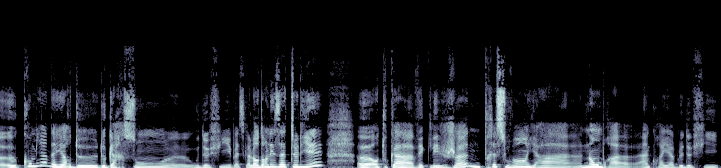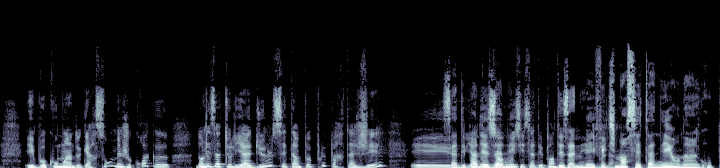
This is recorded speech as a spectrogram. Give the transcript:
euh, combien d'ailleurs de, garçons ou de filles? Parce que alors dans les ateliers, en tout cas avec les jeunes, très souvent il y a un nombre incroyable de filles et beaucoup moins de garçons. Mais je crois que dans les ateliers adultes, c'est un peu plus partagé. Et ça dépend il y a des, années. aussi, ça dépend des années. Mais effectivement, cette année, on a un groupe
